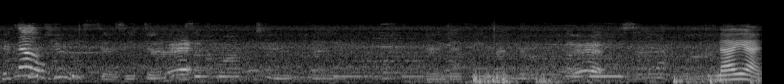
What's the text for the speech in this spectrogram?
No. Says he doesn't want to play. And I think I know the reason why. Layan.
